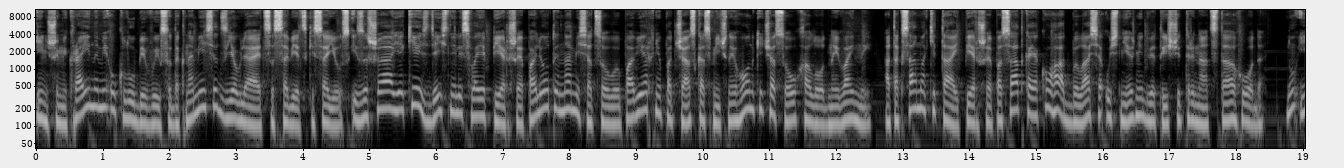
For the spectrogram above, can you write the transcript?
Іншымі краінамі ў клубе высадак на месяц з'яўляецца Савецкі саюз і ЗША, якія здзейснілі свае першыя палёты на месяцовую паверхню падчас касмічнай гонкі часоў халоднай вайны. А таксама Кітай, першая пасадка якога адбылася ў снежні 2013 года. Ну і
